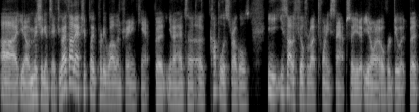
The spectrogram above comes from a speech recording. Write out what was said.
uh, you know, Michigan safety. I thought actually played pretty well in training camp, but you know, had some, a couple of struggles. He, you saw the field for about 20 snaps, so you, you don't want to overdo it. But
